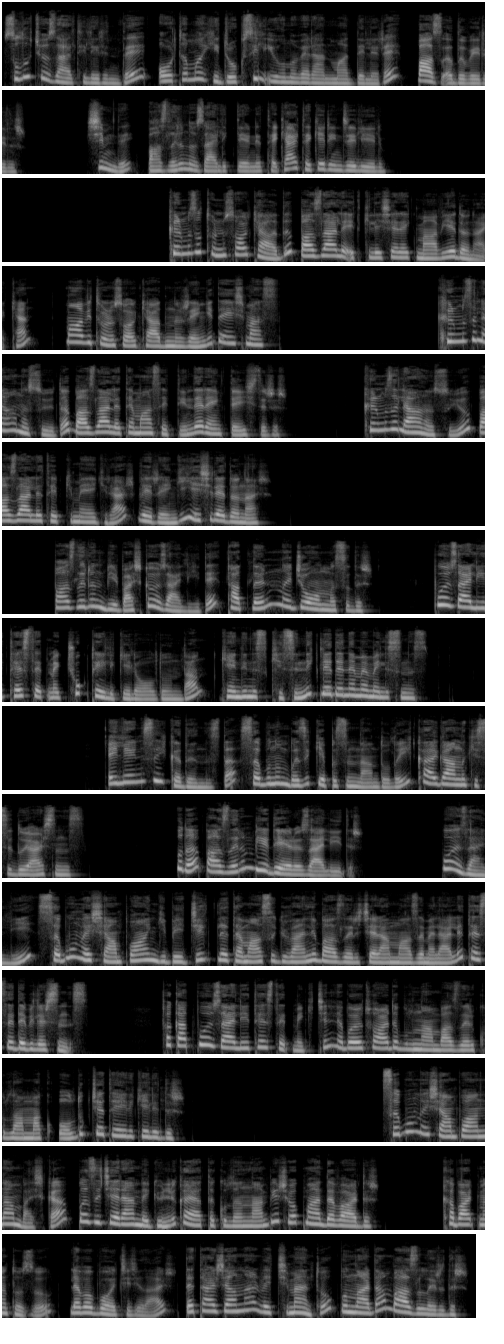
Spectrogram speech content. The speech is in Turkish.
Sulu çözeltilerinde ortama hidroksil iyonu veren maddelere baz adı verilir. Şimdi bazların özelliklerini teker teker inceleyelim. Kırmızı turnusol kağıdı bazlarla etkileşerek maviye dönerken, mavi turnusol kağıdının rengi değişmez. Kırmızı lahana suyu da bazlarla temas ettiğinde renk değiştirir. Kırmızı lahana suyu bazlarla tepkimeye girer ve rengi yeşile döner. Bazların bir başka özelliği de tatlarının acı olmasıdır. Bu özelliği test etmek çok tehlikeli olduğundan kendiniz kesinlikle denememelisiniz. Ellerinizi yıkadığınızda sabunun bazik yapısından dolayı kayganlık hissi duyarsınız. Bu da bazların bir diğer özelliğidir. Bu özelliği sabun ve şampuan gibi ciltle teması güvenli bazlar içeren malzemelerle test edebilirsiniz. Fakat bu özelliği test etmek için laboratuvarda bulunan bazları kullanmak oldukça tehlikelidir. Sabun ve şampuandan başka baz içeren ve günlük hayatta kullanılan birçok madde vardır. Kabartma tozu, lavabo açıcılar, deterjanlar ve çimento bunlardan bazılarıdır.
